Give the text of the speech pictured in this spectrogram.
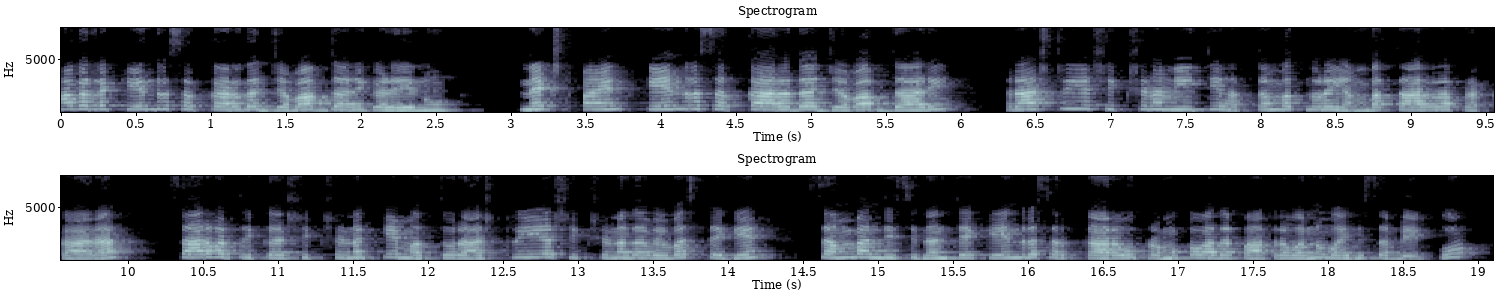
ಹಾಗಾದರೆ ಕೇಂದ್ರ ಸರ್ಕಾರದ ಜವಾಬ್ದಾರಿಗಳೇನು? ನೆಕ್ಸ್ಟ್ ಪಾಯಿಂಟ್, ಕೇಂದ್ರ ಸರ್ಕಾರದ ಜವಾಬ್ದಾರಿ ರಾಷ್ಟ್ರೀಯ ಶಿಕ್ಷಣ ನೀತಿ ಹತ್ತೊಂಬತ್ತು ನೂರ ಎಂಬತ್ತಾರರ ಪ್ರಕಾರ ಸಾರ್ವತ್ರಿಕ ಶಿಕ್ಷಣಕ್ಕೆ ಮತ್ತು ರಾಷ್ಟ್ರೀಯ ಶಿಕ್ಷಣದ ವ್ಯವಸ್ಥೆಗೆ ಸಂಬಂಧಿಸಿದಂತೆ ಕೇಂದ್ರ ಸರ್ಕಾರವು ಪ್ರಮುಖವಾದ ಪಾತ್ರವನ್ನು ವಹಿಸಬೇಕು.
